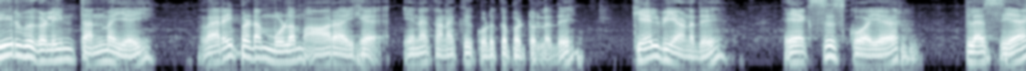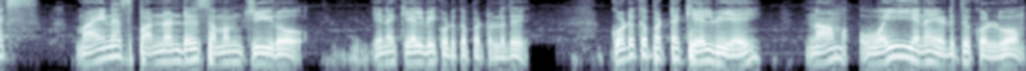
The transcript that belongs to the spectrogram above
தீர்வுகளின் தன்மையை வரைபடம் மூலம் ஆராய்க என கணக்கு கொடுக்கப்பட்டுள்ளது. கேள்வியானது x square plus x minus பன்னெண்டு சமம் ஜீரோ. என கேள்வி கொடுக்கப்பட்டுள்ளது. கொடுக்கப்பட்ட கேள்வியை நாம் ஒய் என எடுத்துக்கொள்வோம்.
